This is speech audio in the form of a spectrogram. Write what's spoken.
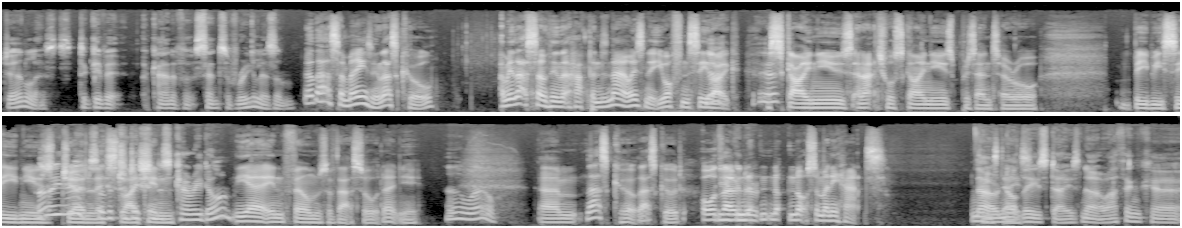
journalists to give it a kind of a sense of realism. Well, that's amazing. That's cool. I mean, that's something that happens now, isn't it? You often see Yeah, like a Sky News, an actual Sky News presenter, or BBC News oh, yeah. journalist, so like in carried on. yeah, in films of that sort, don't you? Oh, wow. Um, that's cool. That's good. Although gonna- n- n- not so many hats. No, These not these days. No, I think uh,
